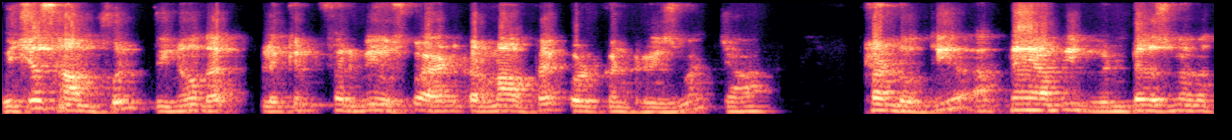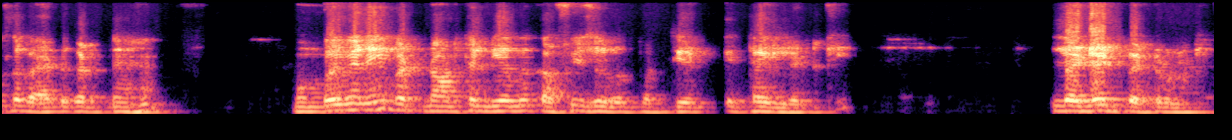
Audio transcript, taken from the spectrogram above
which is harmful we know that लेकिन फिर भी उसको ऐड करना होता है कोल्ड कंट्रीज़ में, जहाँ ठंड होती है। अपने यहाँ भी विंटर्स में मतलब ऐड करते हैं। मुंबई में नहीं बट नॉर्थ इंडिया में काफ़ी ज़रूरत पड़ती है इथाइल लेड की लेडेड पेट्रोल की।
